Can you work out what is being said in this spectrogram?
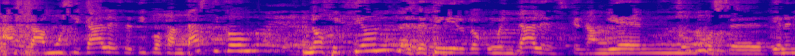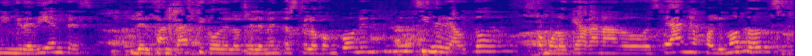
hasta musicales de tipo fantástico, no ficción, es decir, documentales que también pues, eh, tienen ingredientes del fantástico, de los elementos que lo componen, cine de autor, como lo que ha ganado este año Holly Motors,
